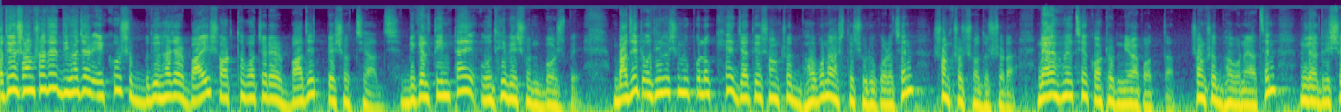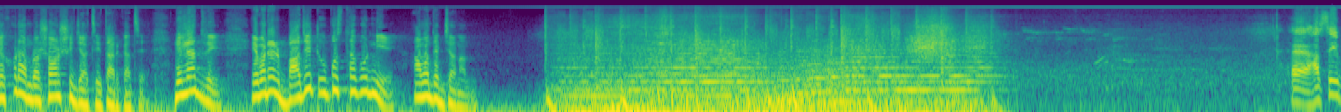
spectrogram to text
জাতীয় সংসদে দুই হাজার একুশ, দুই হাজার বাইশ অর্থ বছরের বাজেট পেশ হচ্ছে আজ। বিকেল তিনটায় অধিবেশন বসবে। বাজেট অধিবেশন উপলক্ষে জাতীয় সংসদ ভবনে আসতে শুরু করেছেন সংসদ সদস্যরা। ন্যায় হয়েছে কঠোর নিরাপত্তা। সংসদ ভবনে আছেন নীলাদ্রি শেখর, আমরা সরাসরি যাচ্ছি তার কাছে। নীলাদ্রি, এবারের বাজেট উপস্থাপন নিয়ে আমাদের জানান। হ্যাঁ হাসিব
